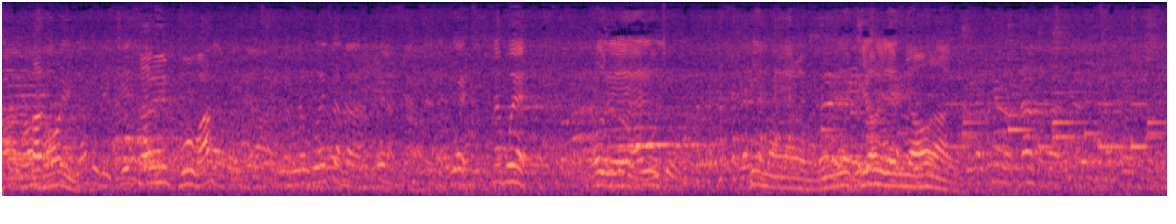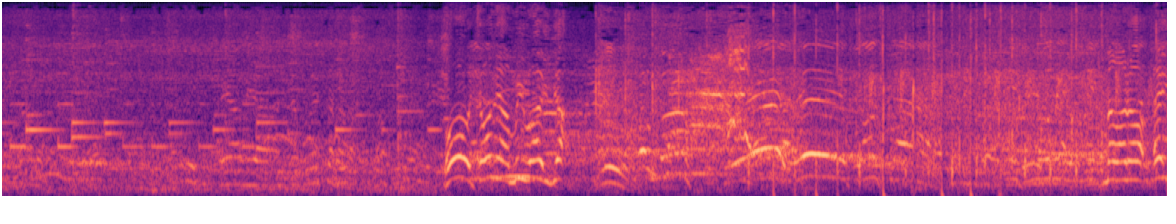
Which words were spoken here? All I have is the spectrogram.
လာကြည့်ပါဦးဘာလို့လဲဘာလို့လဲကျေးဇူး7ဖိုးပါနှစ်ပွဲဆက်တာလည်းပွဲနှစ်ပွဲဟုတ်တယ်အဲ့လိုချုပ်ပြင်มาရတော့ဘယ်လိုကြောက်လည်းညောင်းလာပြီဘယ်ဟာဘယ်ဟာနှစ်ပွဲဆက်လို့ဟိုးကျောင်းစရာမိပါပြီဗျဟုတ်ဟေးဟေးကျောင်းဆရာမှန်ကတော့အဲ့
